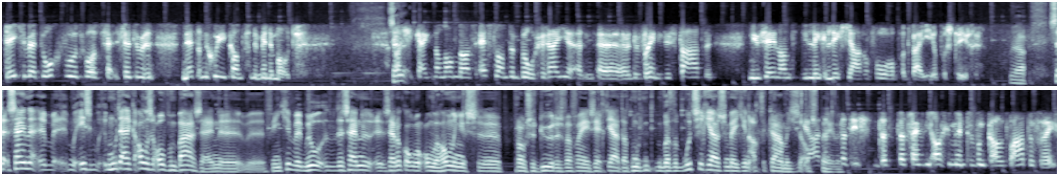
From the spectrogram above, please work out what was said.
deze wet doorgevoerd wordt, zitten we net aan de goede kant van de middenmoot. Als je kijkt naar landen als Estland en Bulgarije en uh, de Verenigde Staten, Nieuw-Zeeland, die liggen lichtjaren voor op wat wij hier presteren. Ja. Zijn, eh, is, moet eigenlijk alles openbaar zijn, uh, vind je? Ik bedoel, er zijn, zijn ook onderhandelingsprocedures waarvan je zegt... ja, dat moet, dat moet zich juist een beetje in achterkamertjes ja, afspelen. Dat, dat, is, dat, dat zijn die argumenten van koudwatervrees.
